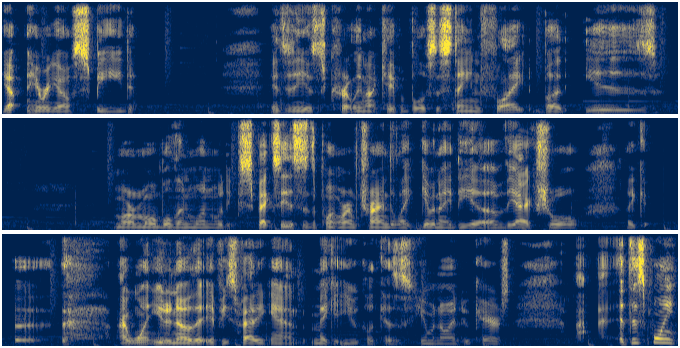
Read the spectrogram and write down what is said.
Yep, here we go. Speed. Entity is currently not capable of sustained flight, but is more mobile than one would expect. See, this is the point where I'm trying to like give an idea of the actual like. Uh, I want you to know that if he's fatty again, make it Euclid because it's humanoid. Who cares? At this point,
